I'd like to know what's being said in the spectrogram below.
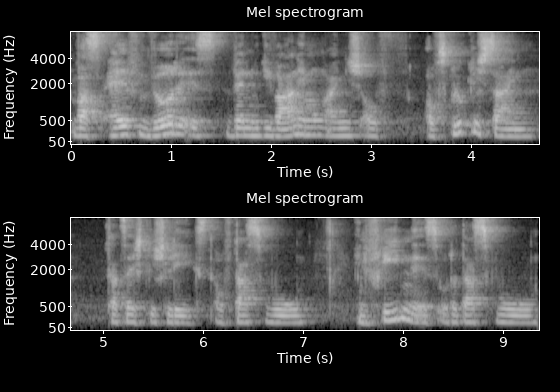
was helfen würde, ist, wenn du die Wahrnehmung eigentlich auf, aufs Glücklichsein tatsächlich legst, auf das, wo in Frieden ist oder das, wo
